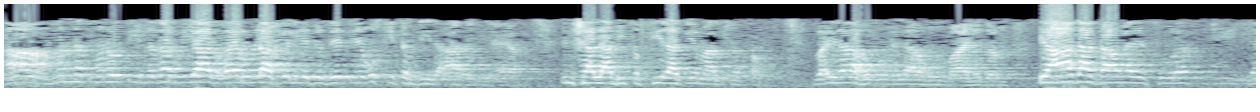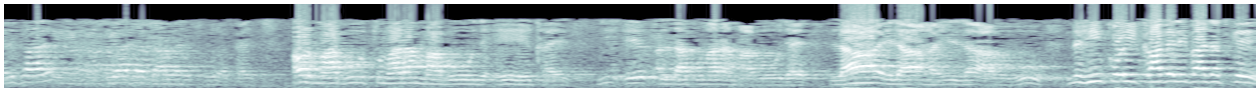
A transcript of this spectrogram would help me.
ہاں منت منوتی نظر نیاد غیر اللہ کے لیے جو دیتے ہیں، اس کی تردید آ رہی ہے۔ انشاءاللہ ابھی تفصیل آتی ہے، میں آپ کرتا ہوں۔ ویلا حکم واحد۔ یہ آدھا دعوی سورت صورت ہے۔ اور معبود تمہارا معبود ایک ہے۔ یہ ایک اللہ تمہارا معبود ہے۔ لا الہ الا ہو۔ نہیں کوئی قابل عبادت کے۔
